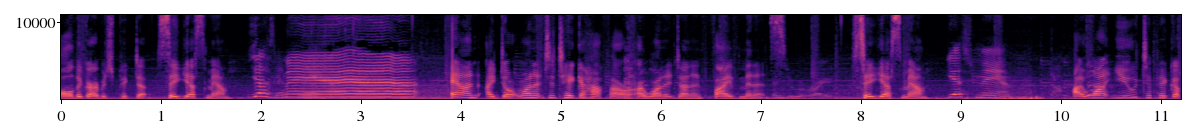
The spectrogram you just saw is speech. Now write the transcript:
all the garbage picked up. Say yes, ma'am. Yes, ma'am. And I don't want it to take a half hour. I want it done in five minutes. And Do it right. Say yes, ma'am. Yes, ma'am. I want you to pick up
